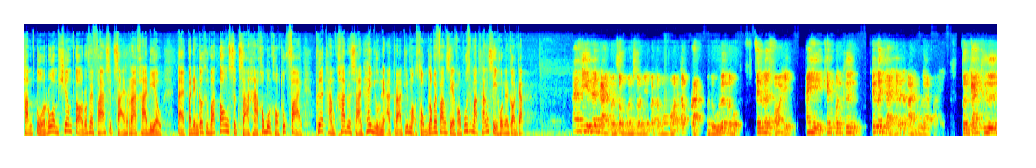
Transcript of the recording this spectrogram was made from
ทำตั๋วร่วมเชื่อมต่อรถไฟฟ้า 10 สายราคาเดียว แต่ประเด็นก็คือว่าต้องศึกษาหาข้อมูลของทุกฝ่าย เพื่อทำค่าโดยสารให้อยู่ในอัตราที่เหมาะสมเราไปฟังเสียงของผู้สมัครทั้ง 4 คนกันก่อนครับหน้าที่เรื่องการขนส่งมวลชนเนี่ยกทมต้องปรับมาดูเรื่องระบบ เส้นเลือดฝอยให้เข้มข้นขึ้นเส้นเลือดใหญ่ให้รัฐบาลดูแลไป ส่วนการคืน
